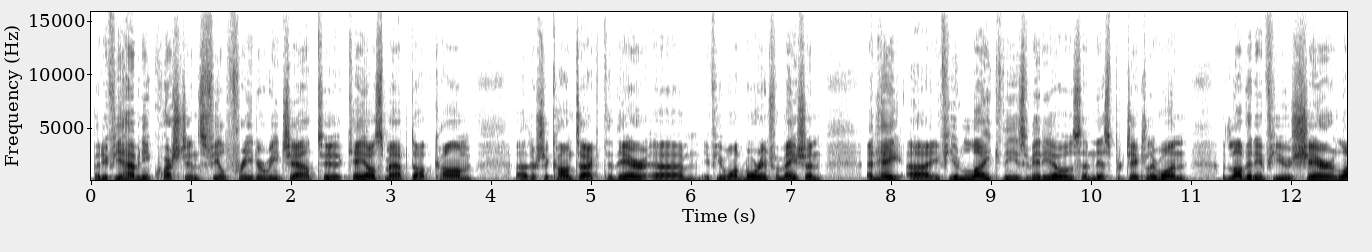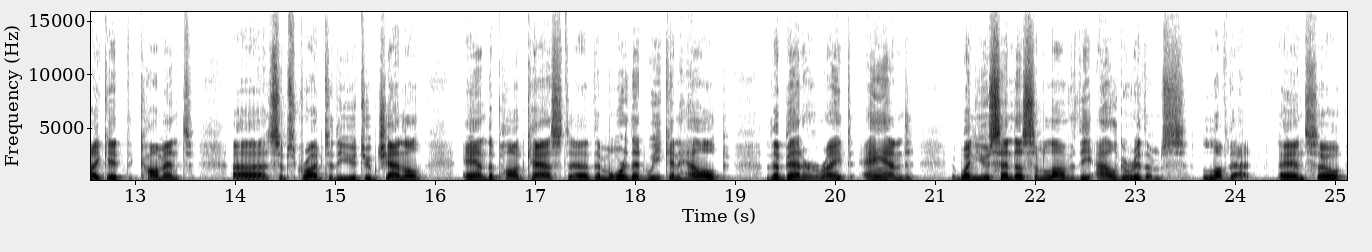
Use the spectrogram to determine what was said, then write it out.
But if you have any questions, feel free to reach out to chaosmap.com. Uh, there's a contact there um, if you want more information. And hey, uh, if you like these videos and this particular one, I'd love it if you share, like it, comment, uh, subscribe to the YouTube channel and the podcast. Uh, the more that we can help, the better, right? And when you send us some love, the algorithms love that. And so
